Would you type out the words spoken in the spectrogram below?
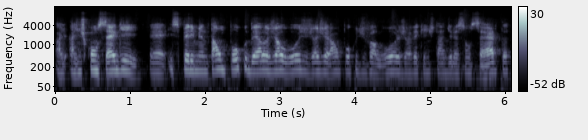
a, a gente consegue é, experimentar um pouco dela já hoje, já gerar um pouco de valor, já ver que a gente está na direção certa.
